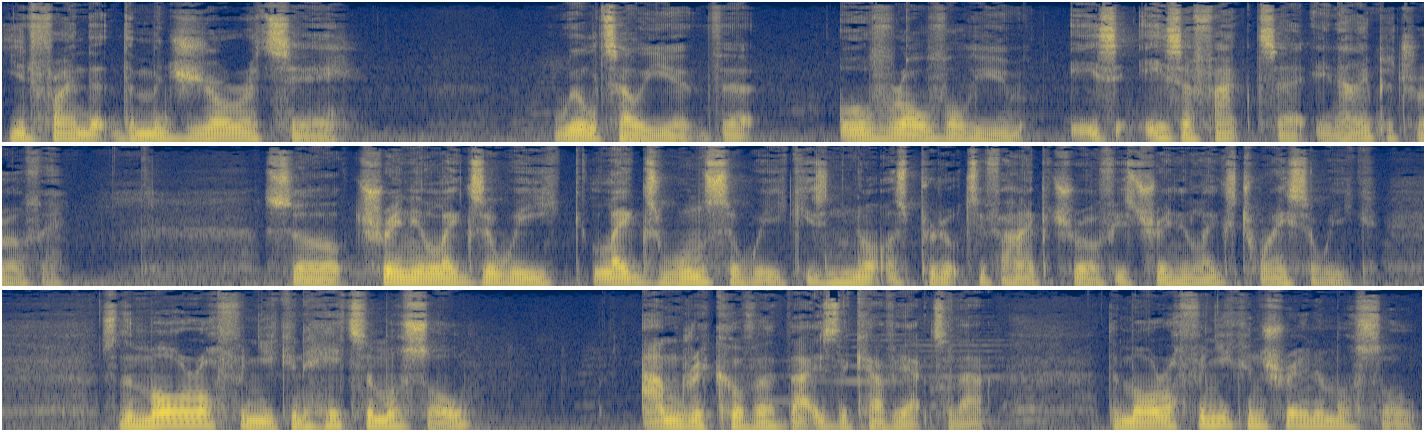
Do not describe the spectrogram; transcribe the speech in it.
you'd find that the majority will tell you that overall volume is, is a factor in hypertrophy. So training legs a week, legs once a week is not as productive for hypertrophy as training legs twice a week. So the more often you can hit a muscle and recover, that is the caveat to that. The more often you can train a muscle,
